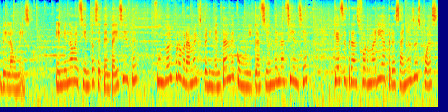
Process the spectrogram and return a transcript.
de la UNESCO. En 1977 fundó el Programa Experimental de Comunicación de la Ciencia que se transformaría tres años después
